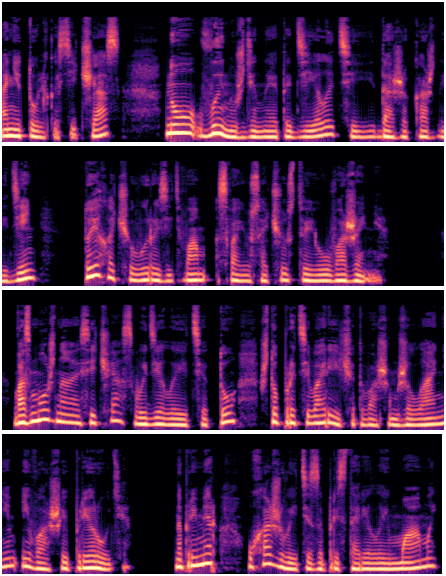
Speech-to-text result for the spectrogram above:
а не только сейчас, но вынуждены это делать и даже каждый день, то я хочу выразить вам свое сочувствие и уважение. Возможно, сейчас вы делаете то, что противоречит вашим желаниям и вашей природе. Например, ухаживаете за престарелой мамой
